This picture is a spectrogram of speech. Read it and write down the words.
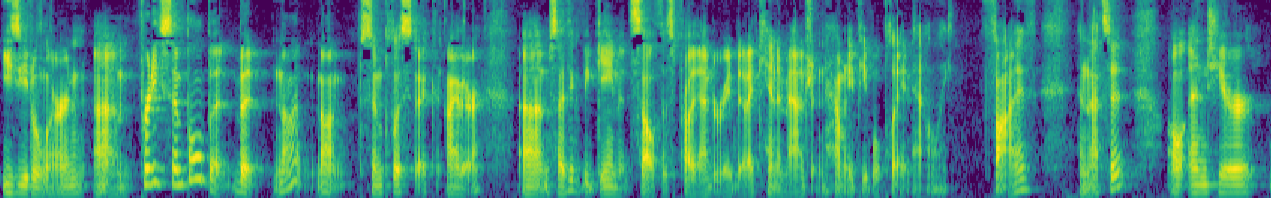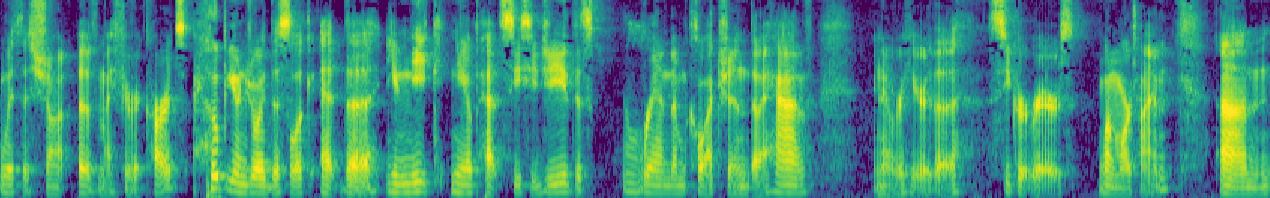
easy to learn, um, pretty simple, but but not not simplistic either. Um, so I think the game itself is probably underrated. I can't imagine how many people play it now, like five, and that's it. I'll end here with a shot of my favorite cards. I hope you enjoyed this look at the unique Neopet CCG, this random collection that I have and over here the secret rares one more time. Um,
